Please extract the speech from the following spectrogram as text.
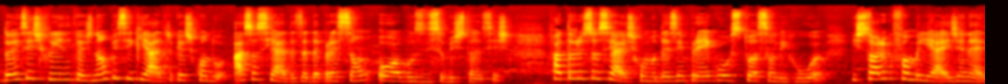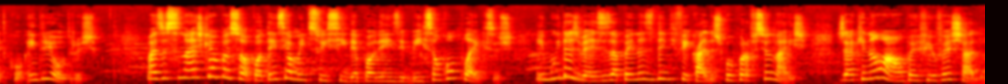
doenças clínicas não psiquiátricas quando associadas à depressão ou abuso de substâncias, fatores sociais como desemprego ou situação de rua, histórico familiar e genético, entre outros. Mas os sinais que uma pessoa potencialmente suicida pode exibir são complexos e muitas vezes apenas identificados por profissionais, já que não há um perfil fechado.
